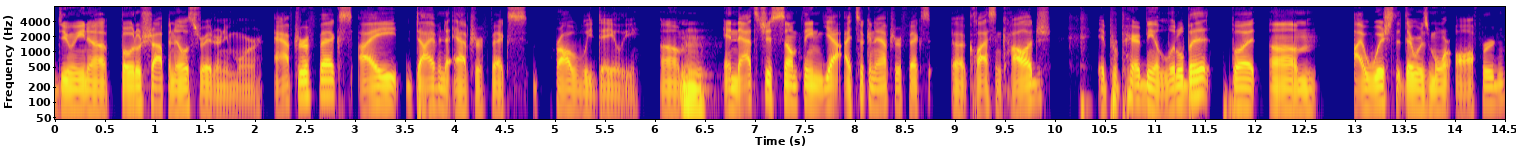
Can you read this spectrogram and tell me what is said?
doing a Photoshop and Illustrator anymore. After Effects, I dive into After Effects probably daily. Um, Mm. and that's just something. Yeah, I took an After Effects uh, class in college. It prepared me a little bit, but um, I wish that there was more offered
